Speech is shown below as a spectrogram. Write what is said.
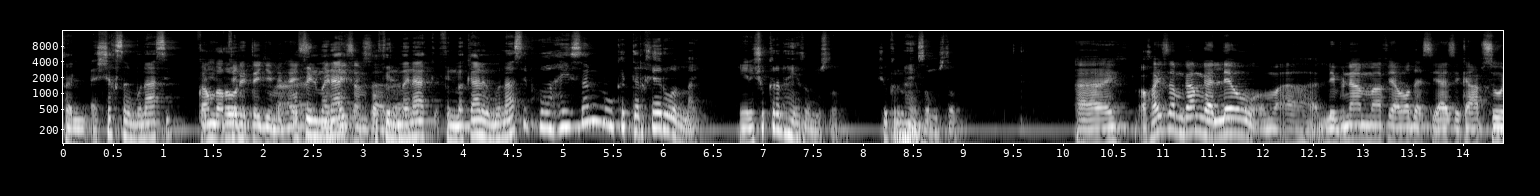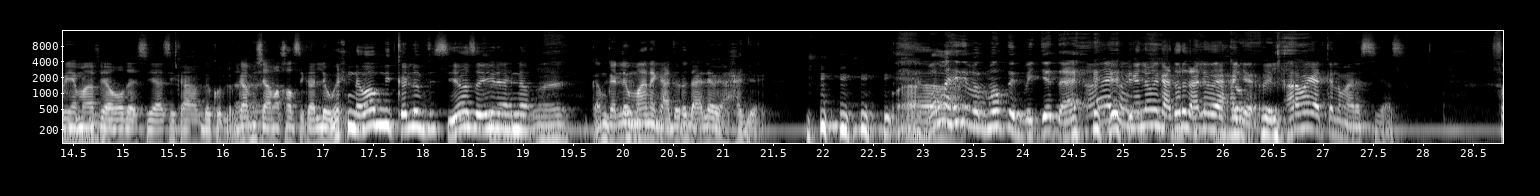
فالشخص المناسب كان ضروري في- تجي من هيثم- وفي من المناك. وفي المناك في المكان المناسب هو هيثم وكتر خير والله. يعني شكرا هيثم مصطفى. شكرا هيثم مصطفى. وهيثم قام قال له آه، لبنان ما فيها وضع سياسي كعب سوريا ما فيها وضع سياسي كعب ده كله. قام هشام الخلصي قال له إحنا ما بنتكلم في السياسة هنا إحنا قام قال له ما أنا قاعد أرد عليه يا حجر. والله دي بالمنطق بجد. أيوه قال له أنا قاعد أرد عليه يا حجر. أنا ما قاعد أتكلم عن السياسة. ف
